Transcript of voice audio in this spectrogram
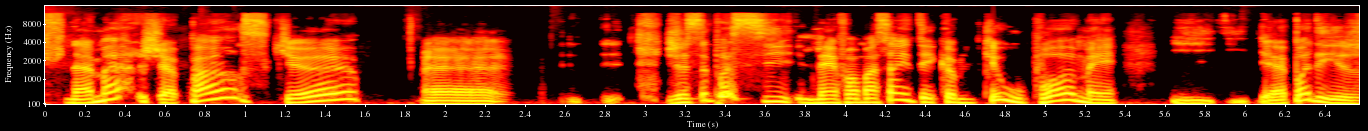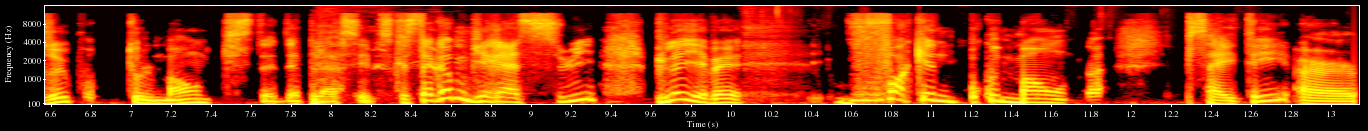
finalement, je pense que. euh, je sais pas si l'information a été communiquée ou pas, mais il n'y avait pas des œufs pour tout le monde qui s'était déplacé. Parce que c'était comme gratuit. Puis là, il y avait fucking beaucoup de monde. là. Puis ça a été un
